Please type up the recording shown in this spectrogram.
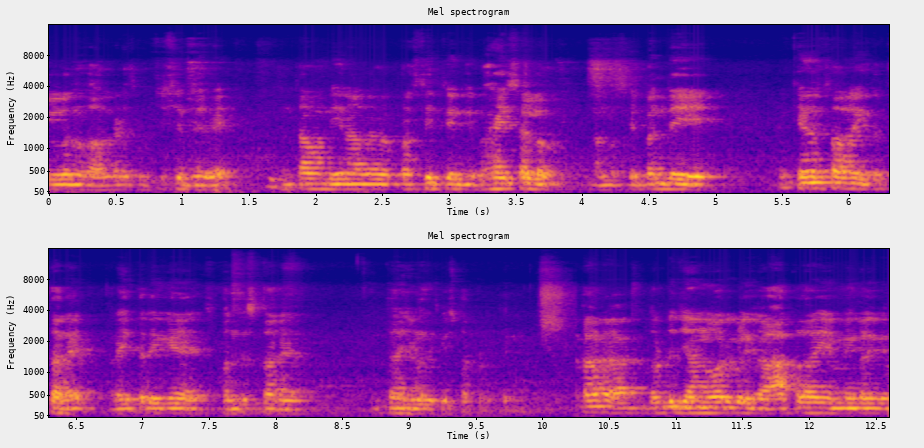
ನಾವು ಆಲ್ರೆಡಿ ಸೂಚಿಸಿದ್ದೇವೆ. ಇಂಥ ಒಂದು ಏನಾದರೂ ಪರಿಸ್ಥಿತಿ ನಿಭಾಯಿಸಲು ನಮ್ಮ ಸಿಬ್ಬಂದಿ ಕೇಂದ್ರ ಸ್ಥಾನ ಇರ್ತಾರೆ. ರೈತರಿಗೆ ಸ್ಪಂದಿಸ್ತಾರೆ. ಅಂತ ಹೇಳೋದಕ್ಕೆ ಇಷ್ಟಪಡ್ತೀನಿ. ಸರ್ಕಾರ ದೊಡ್ಡ ಜಾನುವಾರುಗಳಿಗೆ ಆಕಳ ಎಮ್ಮೆಗಳಿಗೆ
